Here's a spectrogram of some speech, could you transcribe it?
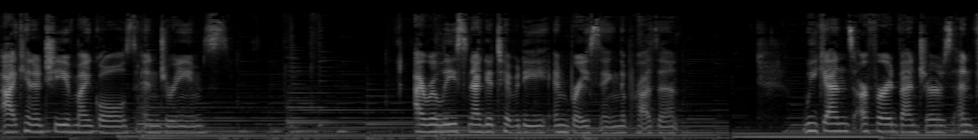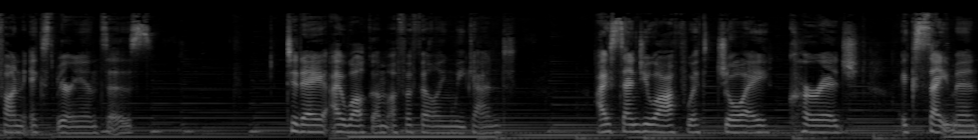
I can achieve my goals and dreams. I release negativity, embracing the present. Weekends are for adventures and fun experiences. Today, I welcome a fulfilling weekend. I send you off with joy, courage, excitement,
